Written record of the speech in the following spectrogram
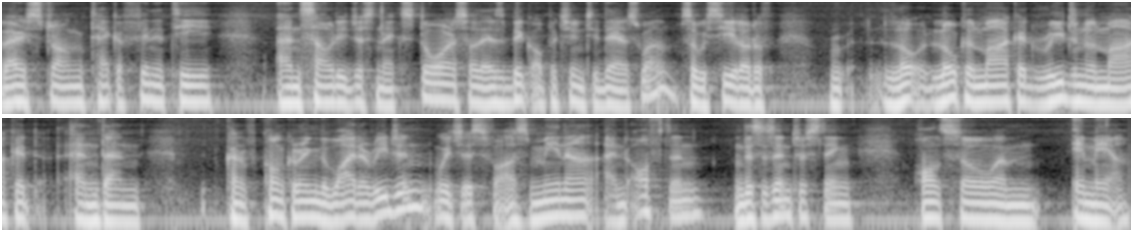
very strong tech affinity, and Saudi just next door. So there's a big opportunity there as well. So we see a lot of lo- local market, regional market, and then kind of conquering the wider region, which is for us MENA, and often, this is interesting, also um, EMEA.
